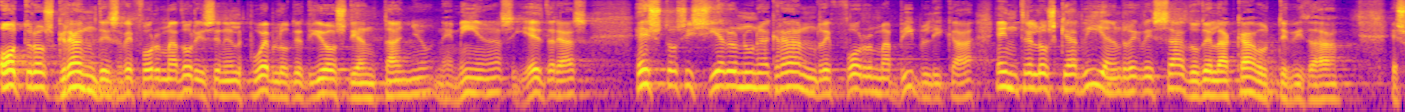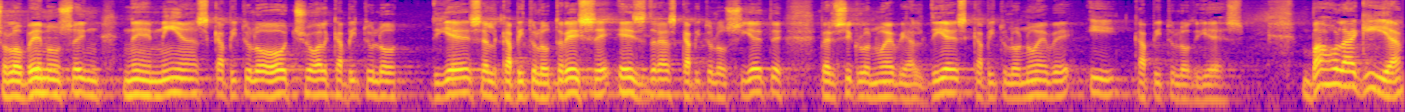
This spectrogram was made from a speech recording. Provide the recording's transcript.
otros grandes reformadores en el pueblo de Dios de antaño, Nemías y Edras. Estos hicieron una gran reforma bíblica entre los que habían regresado de la cautividad. Eso lo vemos en Nehemías capítulo 8 al capítulo 10, el capítulo 13, Esdras capítulo 7, versículo 9 al 10, capítulo 9 y capítulo 10. Bajo la guía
